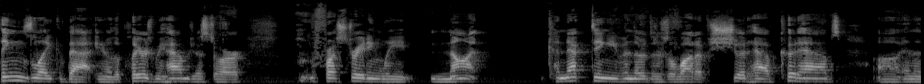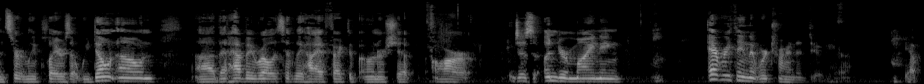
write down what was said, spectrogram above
things like that, you know, the players we have just are frustratingly not connecting, even though there's a lot of should have, could haves, uh, and then certainly players that we don't own uh, that have a relatively high effective ownership are just undermining everything that we're trying to do here. Yep.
